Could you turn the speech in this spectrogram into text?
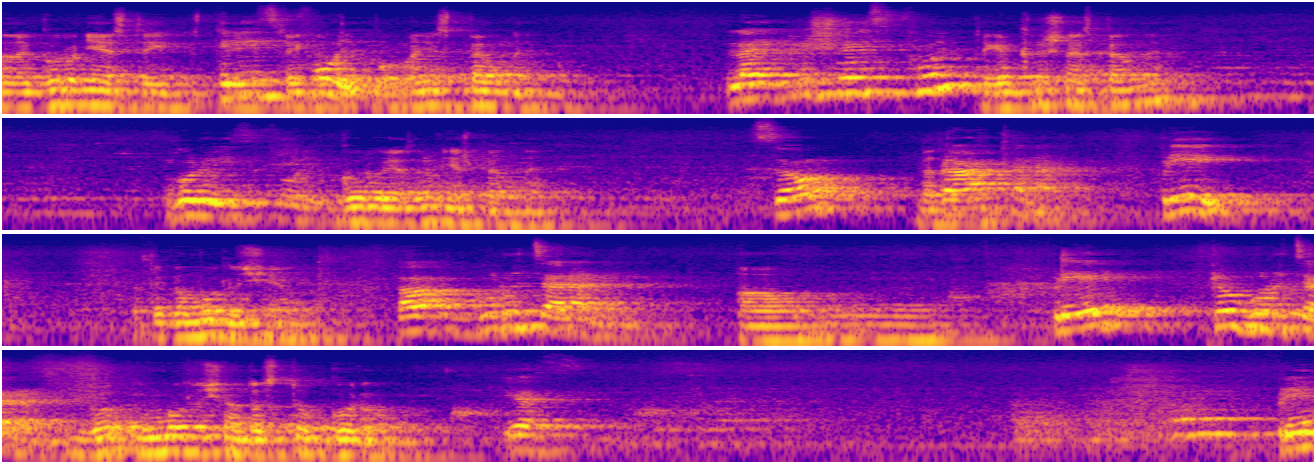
ale guru nie jest tej, tej, tego typu. On jest pełny. Like Krishna is full, Tak jak Krishna jest pełny, Guru is full. guru jest również pełny. So, Dlatego- prarthana, pray Dlatego módl się of Guru Charan. Mm, Pray to Guru Charan. gu- módl się do guru. Yes. Pray,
